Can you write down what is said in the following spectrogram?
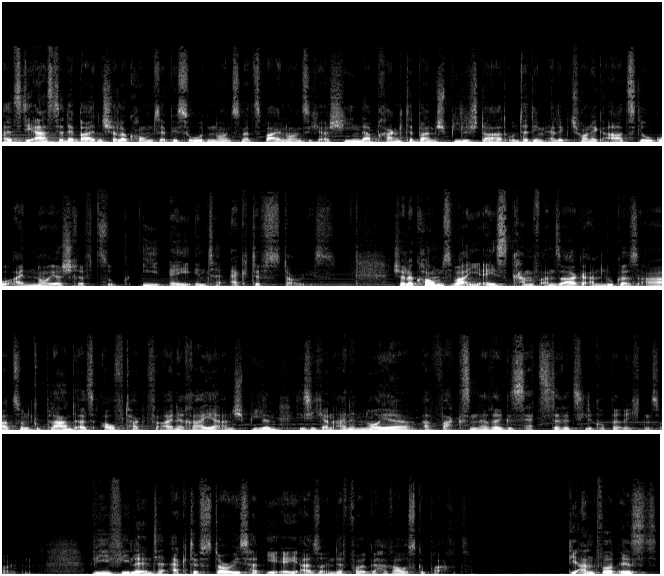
Als die erste der beiden Sherlock Holmes Episoden 1992 erschien, da prangte beim Spielstart unter dem Electronic Arts Logo ein neuer Schriftzug EA Interactive Stories. Sherlock Holmes war EAs Kampfansage an LucasArts und geplant als Auftakt für eine Reihe an Spielen, die sich an eine neue, erwachsenere, gesetztere Zielgruppe richten sollten. Wie viele Interactive Stories hat EA also in der Folge herausgebracht? Die Antwort ist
